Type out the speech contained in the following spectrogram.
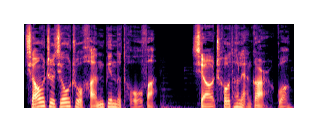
乔治揪住韩冰的头发，想要抽他两个耳光，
